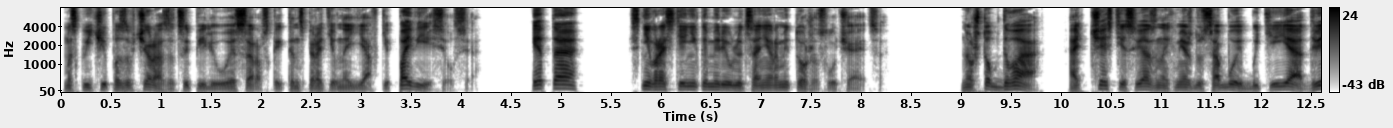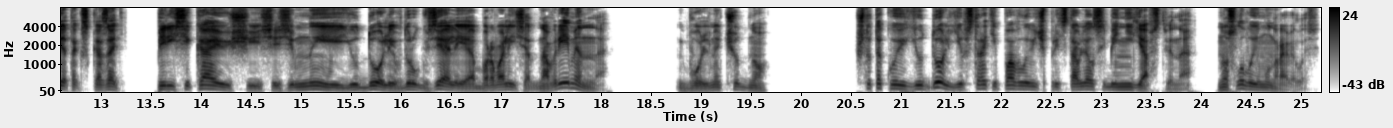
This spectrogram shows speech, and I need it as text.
москвичи позавчера зацепили у эсеровской конспиративной явки, повесился. Это с неврастенниками-революционерами тоже случается. Но чтоб два, отчасти связанных между собой бытия, две, так сказать, пересекающиеся земные юдоли вдруг взяли и оборвались одновременно, больно чудно. Что такое юдоль, Евстратий Павлович представлял себе неявственно, но слово ему нравилось.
